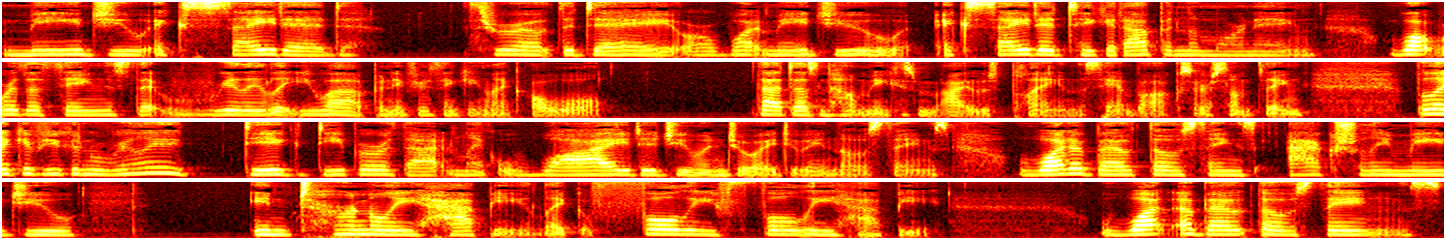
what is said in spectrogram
made you excited throughout the day or what made you excited to get up in the morning? What were the things that really lit you up? And if you're thinking, like, oh, well, that doesn't help me because I was playing in the sandbox or something. But like, if you can really dig deeper with that and like, why did you enjoy doing those things? What about those things actually made you internally happy, like fully, fully happy? What about those things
